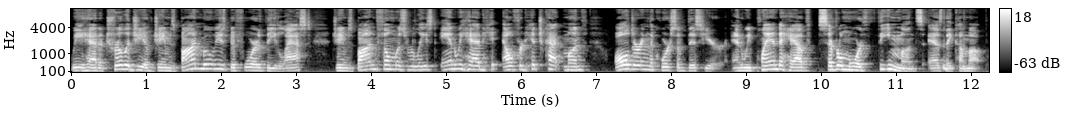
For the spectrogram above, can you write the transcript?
we had a trilogy of James Bond movies before the last James Bond film was released, and we had Alfred Hitchcock month all during the course of this year. And we plan to have several more theme months as they come up,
